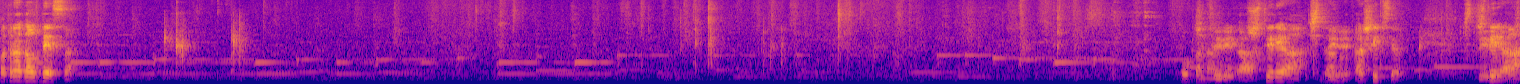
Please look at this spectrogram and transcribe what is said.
Отрада Одеса. Опа-на. 4А. 4А. 4А. Да, ошибся. 4А. 4А.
